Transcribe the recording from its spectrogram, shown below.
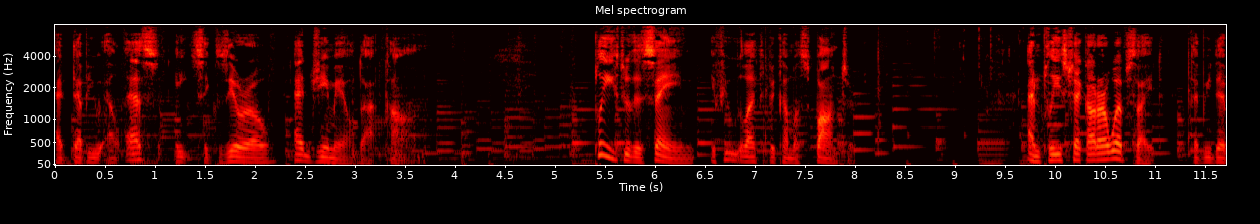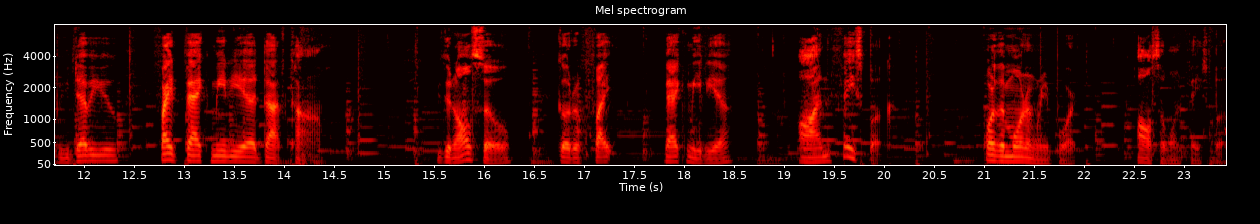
at WLS860 at gmail.com. Please do the same if you would like to become a sponsor. And please check out our website, www.fightbackmedia.com. You can also go to Fightback Media on Facebook or The Morning Report, also on Facebook.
